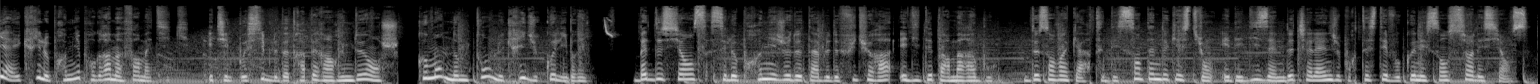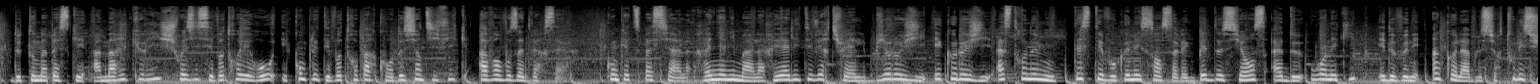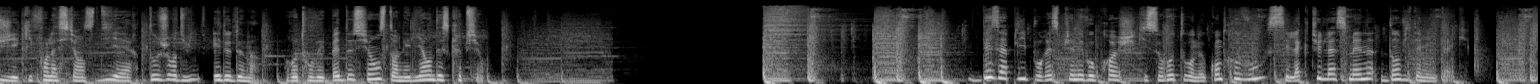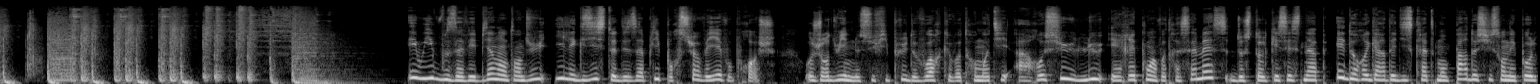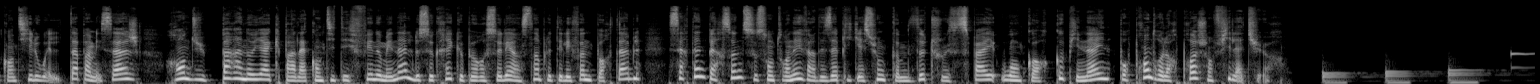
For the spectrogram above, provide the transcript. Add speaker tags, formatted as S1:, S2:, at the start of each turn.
S1: Qui a écrit le premier programme informatique? Est-il possible d'attraper un rhume de hanche? Comment nomme-t-on le cri du colibri? Bête de science, c'est le premier jeu de table de Futura édité par Marabout. 220 cartes, des centaines de questions et des dizaines de challenges pour tester vos connaissances sur les sciences. De Thomas Pesquet à Marie Curie, choisissez votre héros et complétez votre parcours de scientifique avant vos adversaires. Conquête spatiale, règne animal, réalité virtuelle, biologie, écologie, astronomie. Testez vos connaissances avec Bête de Science à deux ou en équipe et devenez incollable sur tous les sujets qui font la science d'hier, d'aujourd'hui et de demain. Retrouvez Bête de Science dans les liens en description. Des applis pour espionner vos proches qui se retournent contre vous, c'est l'actu de la semaine dans Vitamine Tech. Et oui, vous avez bien entendu, il existe des applis pour surveiller vos proches. Aujourd'hui, il ne suffit plus de voir que votre moitié a reçu, lu et répond à votre SMS, de stalker ses snaps et de regarder discrètement par-dessus son épaule quand il ou elle tape un message, rendu paranoïaque par la quantité phénoménale de secrets que peut receler un simple téléphone portable, certaines personnes se sont tournées vers des applications comme The Truth Spy ou encore Copy9 pour prendre leurs proches en filature.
